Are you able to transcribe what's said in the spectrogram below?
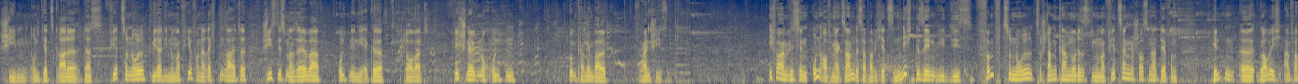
schieben. Und jetzt gerade das 4 zu 0. Wieder die Nummer 4 von der rechten Seite. Schießt diesmal selber unten in die Ecke. Torwart nicht schnell genug unten und kann den Ball reinschießen. Ich war ein bisschen unaufmerksam, deshalb habe ich jetzt nicht gesehen, wie dies 5 zu 0 zustande kam, nur dass es die Nummer 14 geschossen hat, der von hinten, äh, glaube ich, einfach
